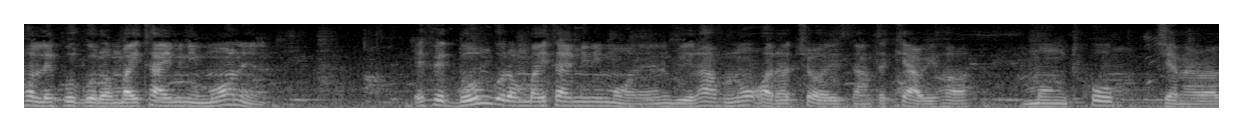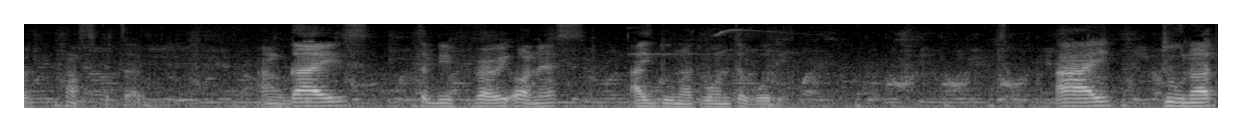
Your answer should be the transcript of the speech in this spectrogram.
her lip will go down by time in the morning. If it don't go down by time in the morning, we'll have no other choice than to carry her Mount Hope General Hospital. And guys, to be very honest, I do not want to go there. I do not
